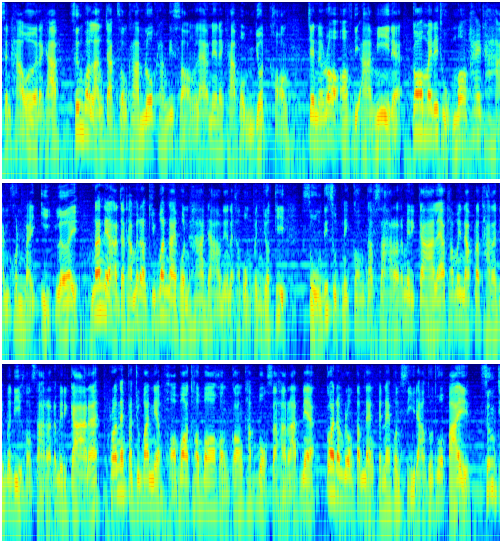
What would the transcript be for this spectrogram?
เซนฮาวเวอร์นะครับซึ่งพอหลังจากสงครามโลกครั้งที่ 2 แล้วเนี่ยนะครับผมยศของ General of the Army เนี่ยก็ไม่ได้ถูกมอบให้ทหารคนไหนอีกเลย นั่นเนี่ยอาจจะทำให้เราคิดว่านายพล 5 ดาวเนี่ยนะครับผมเป็นยศที่สูงที่สุดในกองทัพสหรัฐอเมริกา แล้วถ้าไม่นับประธานาธิบดีของสหรัฐอเมริกานะ เพราะในปัจจุบันเนี่ยผบทบของกองทัพบบกสหรัฐเนี่ยก็ดำรงตำแหน่งเป็นนายพล4ดาวทั่วๆไป ซึ่งจ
